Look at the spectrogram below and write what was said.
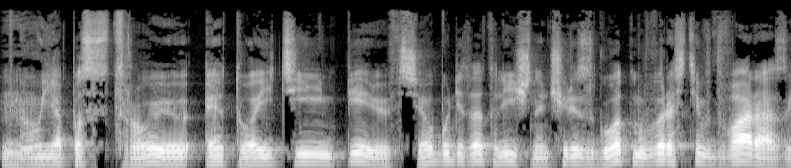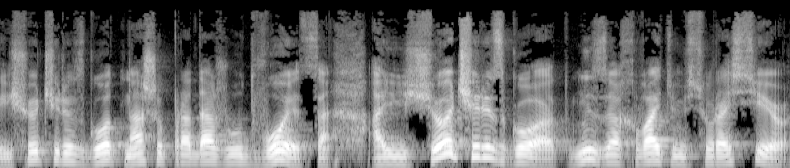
ну, я построю эту IT-империю, все будет отлично, через год мы вырастем в два раза, еще через год наши продажи удвоятся, а еще через год мы захватим всю Россию.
